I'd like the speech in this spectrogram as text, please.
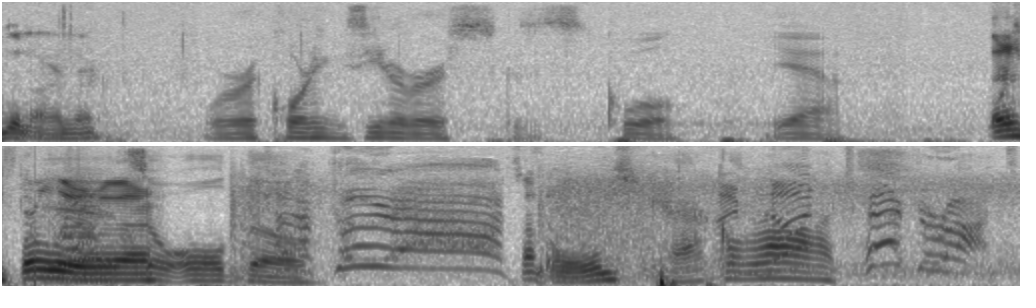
golden armor. We're recording Xenoverse because it's cool. Yeah. There's Broly Yeah, over it's there. so old though. It's not old. Kakarot. Kakarot.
